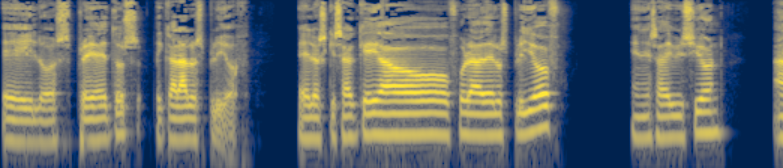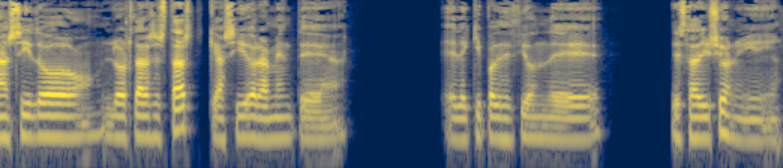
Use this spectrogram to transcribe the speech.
eh, y los Predators de cara a los playoffs. Eh, los que se han quedado fuera de los playoffs en esa división han sido los Dallas Stars, que ha sido realmente el equipo de excepción de, esta división y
